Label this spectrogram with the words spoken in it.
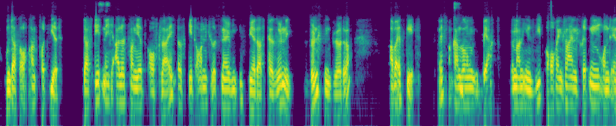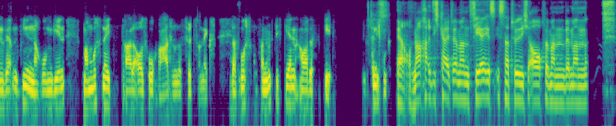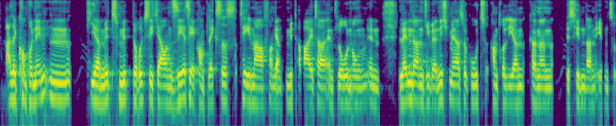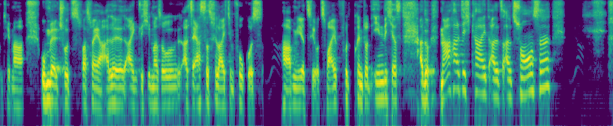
und das auch transportiert. Das geht nicht alles von jetzt auf gleich. Das geht auch nicht so schnell, wie ich mir das persönlich wünschen würde. Aber es geht. Man kann so einen Berg wenn man ihn sieht, auch in kleinen Schritten und in Serpentinen nach oben gehen. Man muss nicht geradeaus hochrasen, das führt zu nichts. Das muss vernünftig gehen, aber das geht. Das finde ich gut. Ja, und Nachhaltigkeit, wenn man fair ist, ist natürlich auch, wenn man, wenn man alle Komponenten hier mit, mit berücksichtigt, ja, ein sehr, sehr komplexes Thema von ja. Mitarbeiterentlohnung in Ländern, die wir nicht mehr so gut kontrollieren können bis hin dann eben zum Thema Umweltschutz, was wir ja alle eigentlich immer so als erstes vielleicht im Fokus haben hier CO2-Footprint und ähnliches. Also Nachhaltigkeit als, als Chance,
